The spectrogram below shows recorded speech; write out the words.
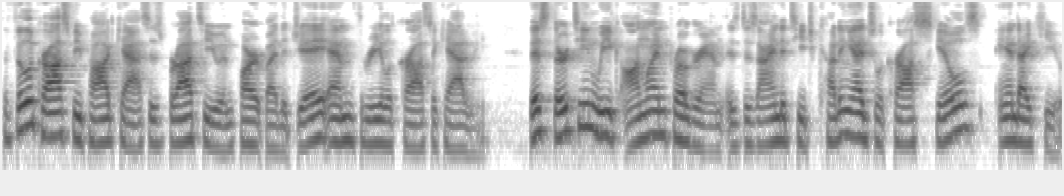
The Philocrosophy podcast is brought to you in part by the JM3 Lacrosse Academy. This 13 week online program is designed to teach cutting edge lacrosse skills and IQ.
